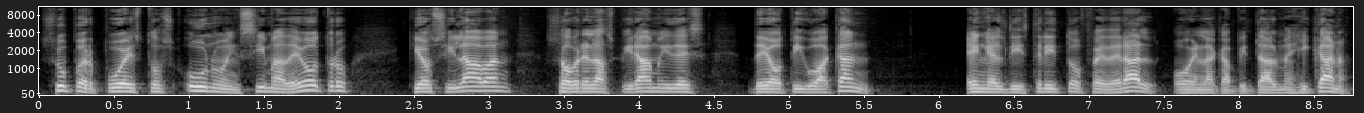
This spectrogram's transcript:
superpuestos uno encima de otro que oscilaban sobre las pirámides de Otihuacán, en el Distrito Federal o en la capital mexicana.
